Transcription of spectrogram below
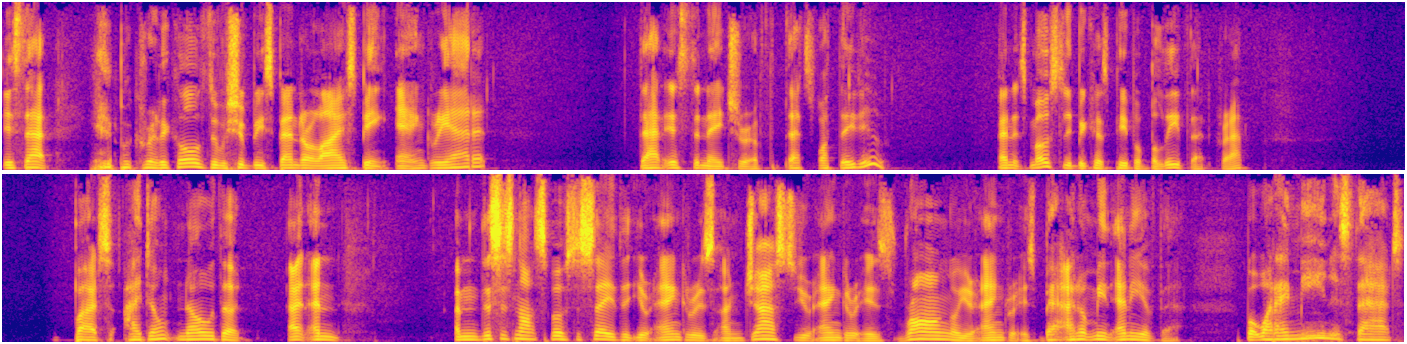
Is that hypocritical? Do we, should we spend our lives being angry at it? That is the nature of that's what they do. And it's mostly because people believe that crap. But I don't know that and and and this is not supposed to say that your anger is unjust, your anger is wrong, or your anger is bad. I don't mean any of that. But what I mean is that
